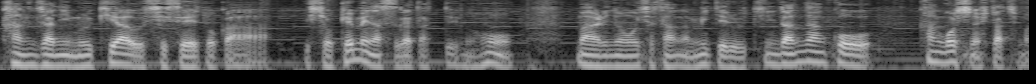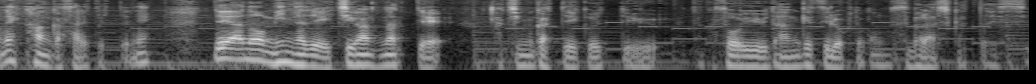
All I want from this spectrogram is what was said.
患者に向き合う姿勢とか、一生懸命な姿っていうのを、周りのお医者さんが見てるうちに、だんだんこう、看護師の人たちもね、感化されていってね。で、あの、みんなで一丸となって立ち向かっていくっていう、なんかそういう団結力とかも素晴らしかったですし、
